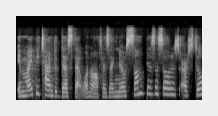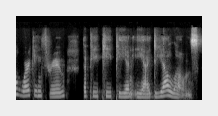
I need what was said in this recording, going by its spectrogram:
It might be time to dust that one off, as I know some business owners are still working through the PPP and EIDL loans.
